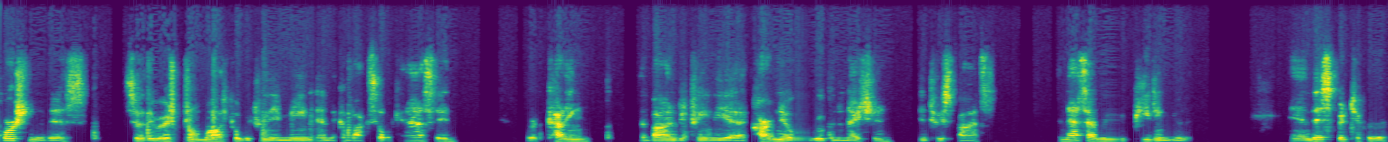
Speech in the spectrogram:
portion of this. So the original molecule between the amine and the carboxylic acid we're cutting the bond between the uh, carbonyl group and the nitrogen in two spots. And that's our repeating unit. And this particular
